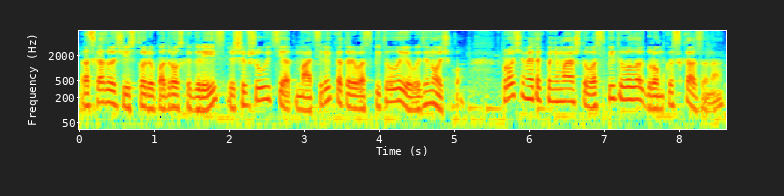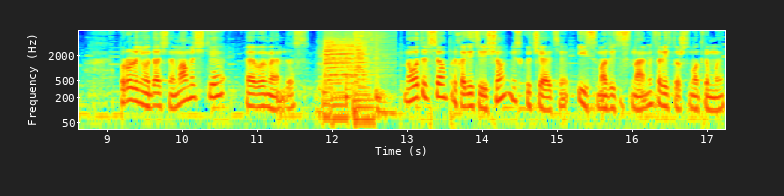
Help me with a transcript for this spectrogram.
рассказывающий историю подростка Грейс, решившего уйти от матери, которая воспитывала ее в одиночку. Впрочем, я так понимаю, что воспитывала громко сказано. В роли неудачной мамочки Эвы Мендес. Ну вот и все, приходите еще, не скучайте. И смотрите с нами, смотрите то, что смотрим мы.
